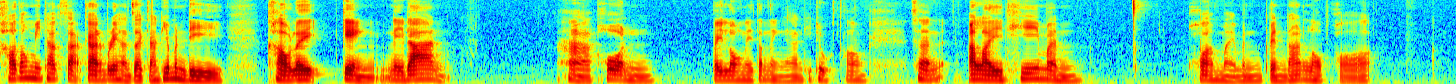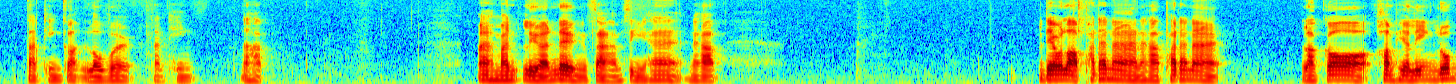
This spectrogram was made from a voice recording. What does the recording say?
เขาต้องมีทักษะการบริหารจัดการที่มันดี เขาเลยเก่งในด้าน หาคนไปลงในตำแหน่งงานที่ถูกต้อง ฉะนั้นอะไรที่มันความหมายมันเป็นด้านลบขอ ตัดทิ้งก่อน lower ตัดทิ้ง นะครับอะมันเหลือ1 3 4 5นะครับ develop พัฒนานะครับ พัฒนา แล้วก็ comparing รวบ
